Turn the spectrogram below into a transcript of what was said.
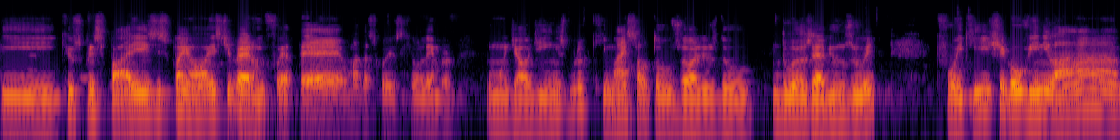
e que os principais espanhóis tiveram. Foi até uma das coisas que eu lembro no Mundial de Innsbruck, que mais saltou os olhos do, do Eusébio Unzui, foi que chegou o Vini lá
